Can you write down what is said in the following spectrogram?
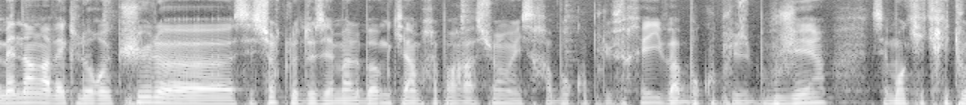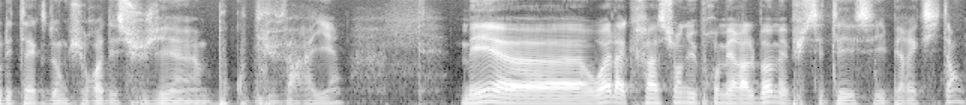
Maintenant, avec le recul, euh, c'est sûr que le deuxième album qui est en préparation, il sera beaucoup plus frais, il va beaucoup plus bouger. C'est moi qui écris tous les textes, donc il y aura des sujets hein, beaucoup plus variés. Mais euh, ouais, la création du premier album, et puis c'était, c'est hyper excitant.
